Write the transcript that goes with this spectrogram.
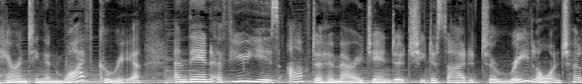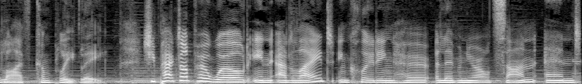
parenting and wife career, and then a few years after her marriage ended, she decided to relaunch her life completely. She packed up her world in Adelaide, including her 11 year old son, and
